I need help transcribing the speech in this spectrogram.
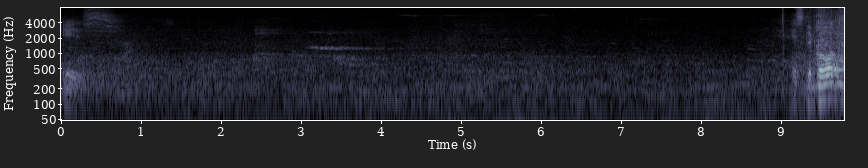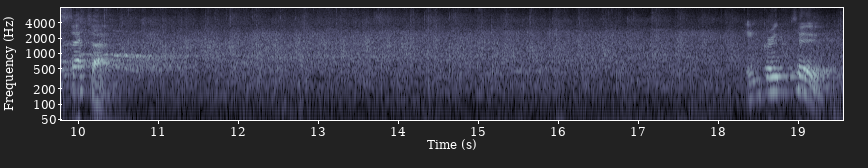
is... It's the Gordon Setter. In Group 2,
